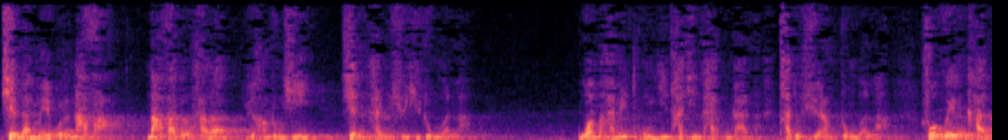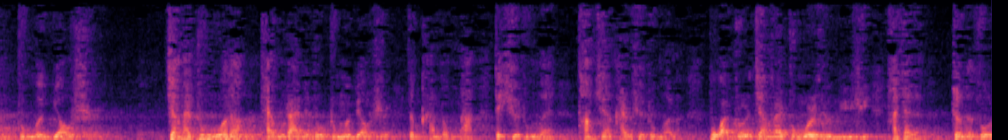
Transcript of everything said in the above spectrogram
现在美国的 NASA，NASA 就是它的宇航中心，现在开始学习中文了。我们还没同意他进太空站呢，他就学上中文了。说为了看懂中文标识，将来中国的太空站的都是中文标识，怎么看懂呢？得学中文。他们现在开始学中文了。不管中将来中国人允不允许，他现在正在做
